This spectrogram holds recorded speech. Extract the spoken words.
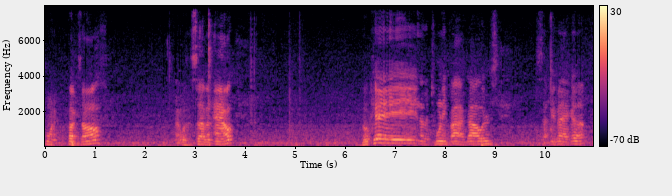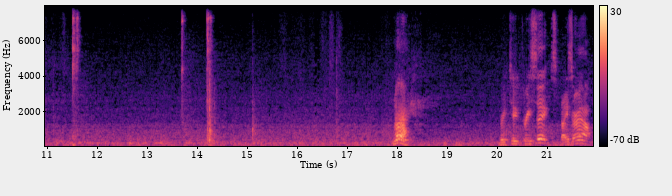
Point pucks off. That was a seven out. Okay, another $25. Set me back up. All right. Three, two, three, six. Dice are out.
